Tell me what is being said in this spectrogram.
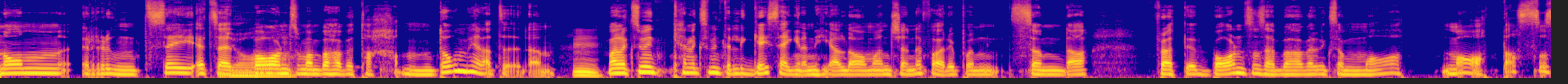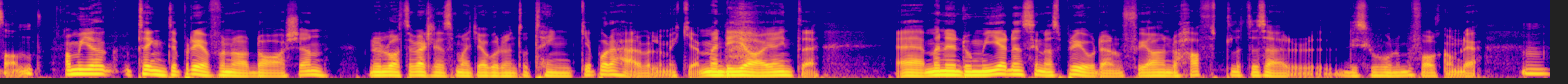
någon runt sig, ett, så här, ett Ja. barn som man behöver ta hand om hela tiden. Mm. Man liksom, kan liksom inte ligga i sängen en hel dag om man känner för det på en söndag. För att det är ett barn som så här behöver liksom mat, matas och sånt. Ja men jag tänkte på det för några dagar sedan Nu låter det verkligen som att jag går runt och tänker på det här väldigt mycket, men det gör jag inte eh, Men ändå mer den senaste perioden, för jag har ändå haft lite så här diskussioner med folk om det Mm.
